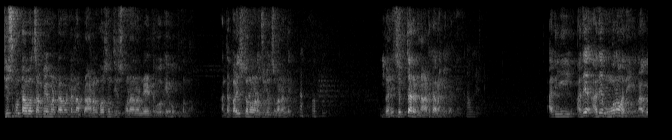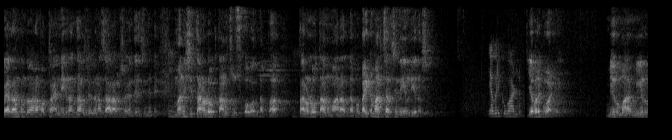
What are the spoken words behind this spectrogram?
తీసుకుంటావా చంపేయమంటావంటే నా ప్రాణం కోసం తీసుకున్నానండి అంటే ఓకే ఒప్పుకుందాం. అంత పరిస్థితి ఉన్నవాడు చూపించమనండి. ఇవన్నీ చెప్తారండి నాటకాలండి ఇవన్నీ. అది అదే అదే మూలం అది. నాకు వేదాంతం ద్వారా మొత్తం ఎన్ని గ్రంథాలు చదివినా సారాంశం ఏం తెలిసిందంటే మనిషి తనలోకి తాను చూసుకోవాలి తప్ప తనలో తాను మారాలి తప్ప బయట మార్చాల్సింది ఏం లేదు అసలు. ఎవరికి వాళ్ళు? ఎవరికి వాళ్ళే? మీరు మా మీరు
